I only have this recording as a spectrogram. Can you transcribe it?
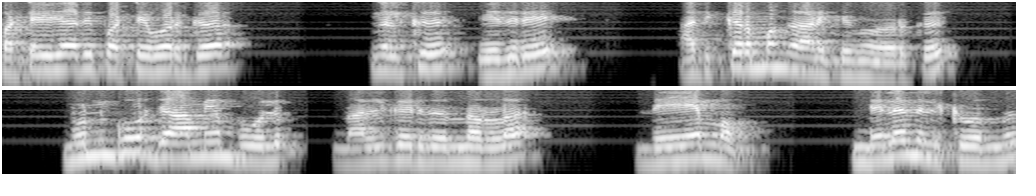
പട്ടികജാതി പട്ടികവർഗങ്ങൾക്ക് എതിരെ അതിക്രമം കാണിക്കുന്നവർക്ക് മുൻകൂർ ജാമ്യം പോലും നൽകരുതെന്നുള്ള നിയമം നിലനിൽക്കുമെന്ന്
